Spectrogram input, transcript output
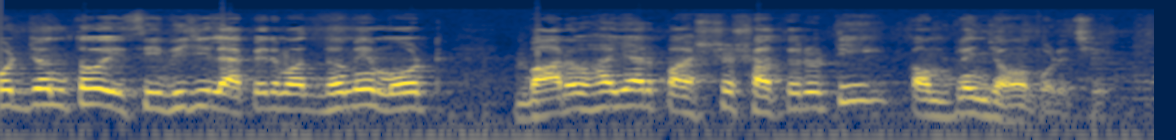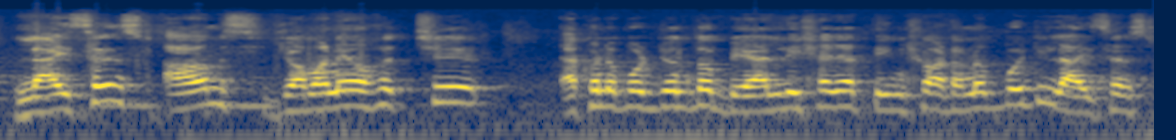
পর্যন্ত এই সিভিজিল অ্যাপের মাধ্যমে মোট বারো হাজার পাঁচশো সতেরোটি কমপ্লেন জমা পড়েছে। লাইসেন্সড আর্মস জমা নেওয়া হচ্ছে, এখনও পর্যন্ত বিয়াল্লিশ হাজার তিনশো আটানব্বইটি লাইসেন্সড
